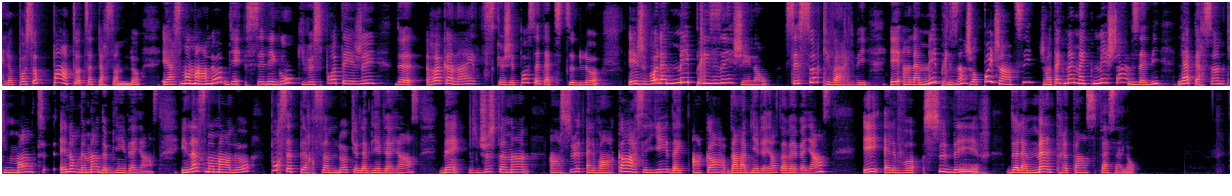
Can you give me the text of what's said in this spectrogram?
elle n'a pas ça, pas en toute cette personne-là. Et à ce moment-là, bien, c'est l'ego qui veut se protéger de reconnaître que j'ai pas cette attitude-là et je vais la mépriser chez l'autre. C'est ça qui va arriver. Et en la méprisant, je vais pas être gentil. Je vais peut-être même être méchant vis-à-vis la personne qui montre énormément de bienveillance. Et là, à ce moment-là, pour cette personne-là qui a de la bienveillance, ben, justement, ensuite, elle va encore essayer d'être encore dans la bienveillance, dans la bienveillance, et elle va subir de la maltraitance face à l'autre.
